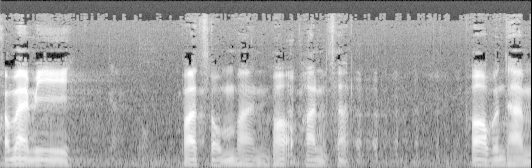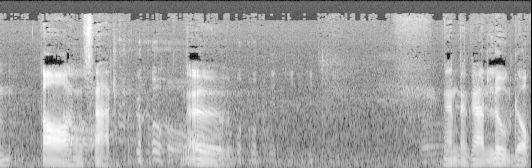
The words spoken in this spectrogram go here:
กับแม่มีผสมพันธุ์เพาะพันธุ์สัตว์ พ่อบุญธรรมตอนสัตว์ เออ งานต้องการลูกดก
